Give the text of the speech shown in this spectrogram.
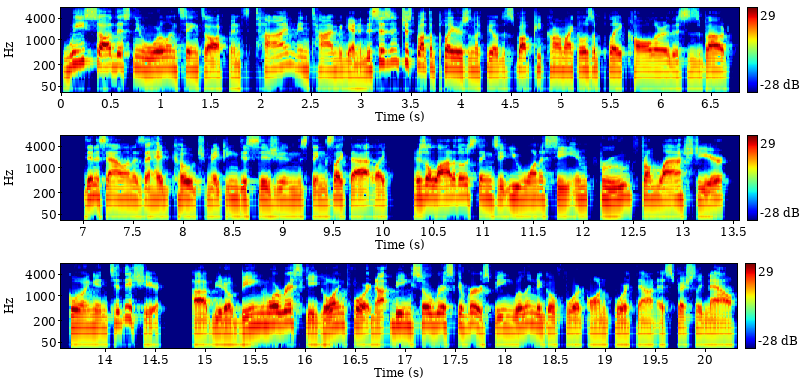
We saw this New Orleans Saints offense time and time again. And this isn't just about the players on the field. This is about Pete Carmichael as a play caller. This is about Dennis Allen as a head coach making decisions, things like that. Like there's a lot of those things that you want to see improved from last year going into this year. Uh, you know, being more risky, going for it, not being so risk averse, being willing to go for it on fourth down, especially now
